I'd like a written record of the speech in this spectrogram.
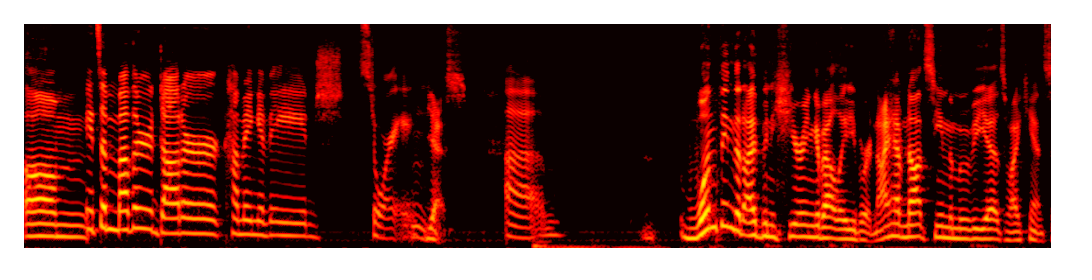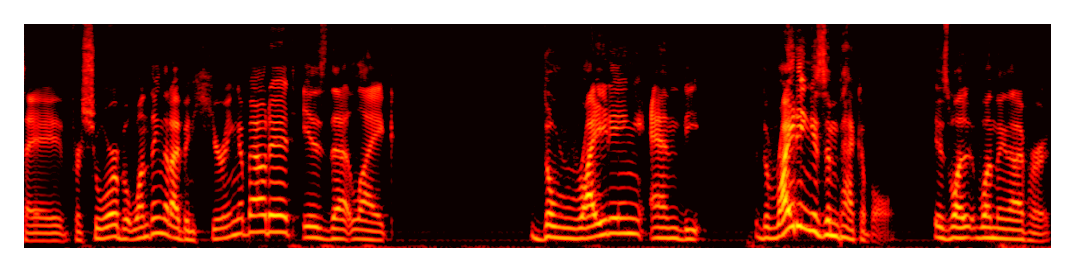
um It's a mother daughter coming of age story. Mm. yes. Um, One thing that I've been hearing about Lady Bird, and I have not seen the movie yet, so I can't say for sure, but one thing that I've been hearing about it is that like the writing and the the writing is impeccable is what one thing that I've heard.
